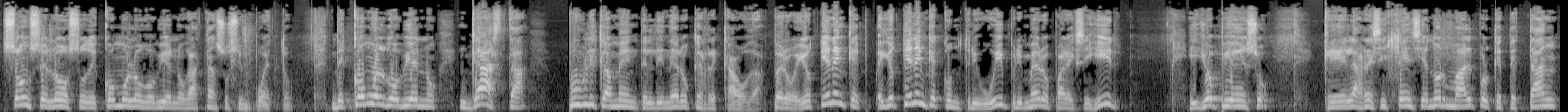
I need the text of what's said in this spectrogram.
son celosos de cómo los gobiernos gastan sus impuestos, de cómo el gobierno gasta públicamente el dinero que recauda. Pero ellos tienen que, ellos tienen que contribuir primero para exigir. Y yo pienso que la resistencia es normal porque te están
